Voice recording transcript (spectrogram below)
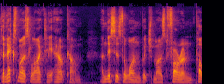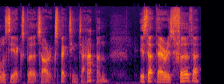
The next most likely outcome and this is the one which most foreign policy experts are expecting to happen, is that there is further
